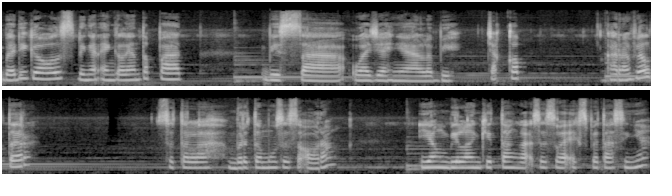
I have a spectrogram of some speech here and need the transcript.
body goals dengan angle yang tepat. Bisa wajahnya lebih cakep karena filter. Setelah bertemu seseorang yang bilang kita nggak sesuai ekspektasinya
